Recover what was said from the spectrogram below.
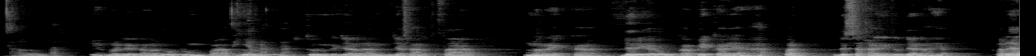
Selalu empat. ya mulai dari tanggal 24 Di turun, Jakarta. turun ke jalan Jakarta mereka dari RUU KPK yang desakan itu dan akhir- pada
